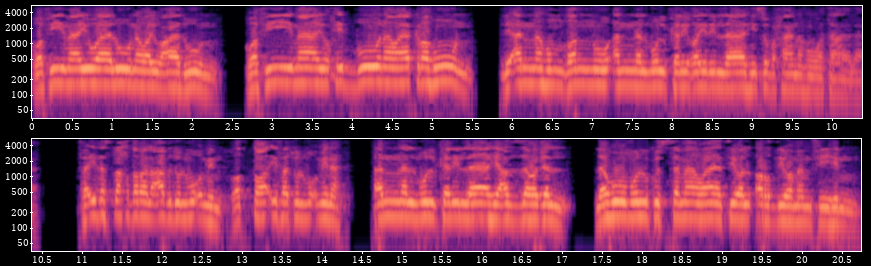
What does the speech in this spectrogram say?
وفيما يوالون ويعادون وفيما يحبون ويكرهون لأنهم ظنوا أن الملك لغير الله سبحانه وتعالى. فإذا استحضر العبد المؤمن والطائفة المؤمنة أن الملك لله عز وجل له ملك السماوات والأرض ومن فيهن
